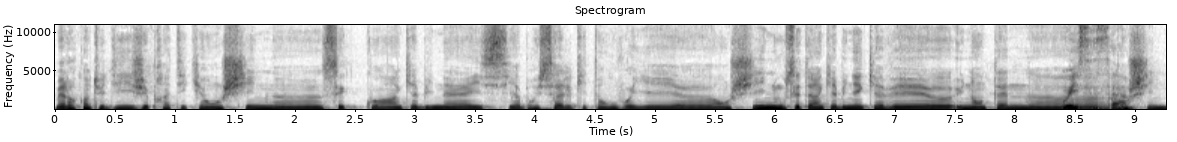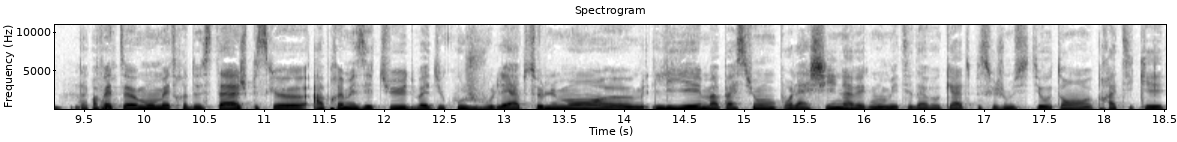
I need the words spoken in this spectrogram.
Mais alors, quand tu dis j'ai pratiqué en Chine, euh, c'est quoi un cabinet ici à Bruxelles qui t'a envoyé euh, en Chine? Ou c'était un cabinet qui avait une antenne oui, ça. en Chine? En fait, mon maître de stage, puisque après mes études, bah, du coup, je voulais absolument lier ma passion pour la Chine avec mon métier d'avocate, parce que je me suis dit autant pratiquer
